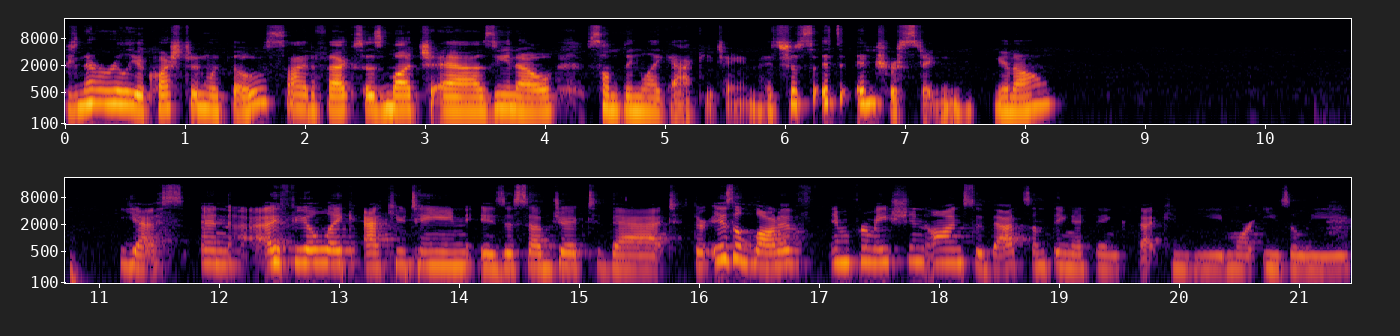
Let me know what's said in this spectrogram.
there's never really a question with those side effects as much as, you know, something like Accutane. It's just it's interesting, you know? Yes. And I feel like Accutane is a subject that there is a lot of information on. So that's something I think that can be more easily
